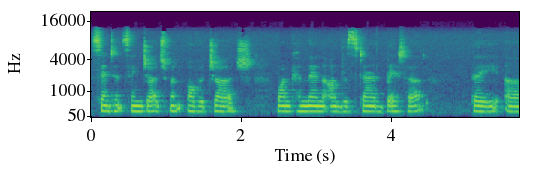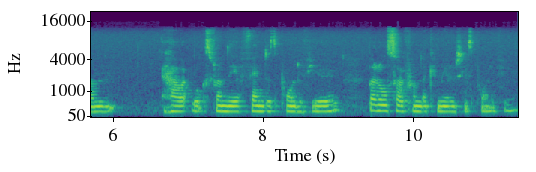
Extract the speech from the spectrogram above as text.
sentencing judgment of a judge, one can then understand better the um, how it looks from the offender's point of view, but also from the community's point of view.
